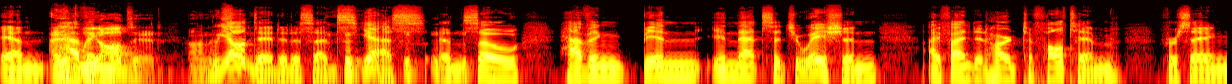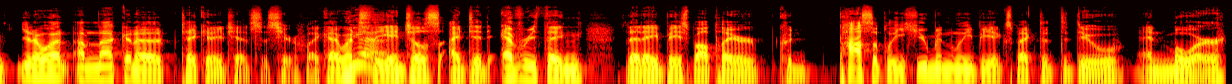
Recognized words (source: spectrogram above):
And I think having, we all did honestly we all did, in a sense, yes. and so, having been in that situation, I find it hard to fault him for saying, you know what, I'm not going to take any chances here. Like, I went to the Angels, I did everything that a baseball player could possibly humanly be expected to do and more,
